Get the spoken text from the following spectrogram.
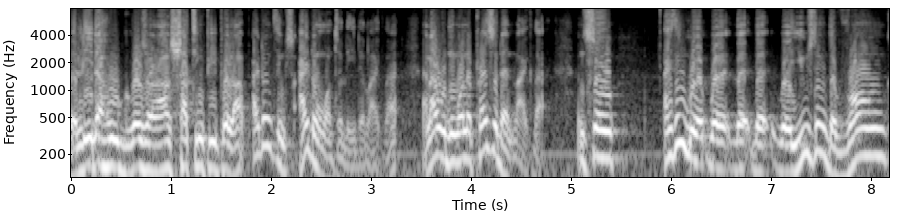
A leader who goes around shutting people up i don't think so. i don't want a leader like that and i wouldn't want a president like that and so i think we're we're, the, the, we're using the wrong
